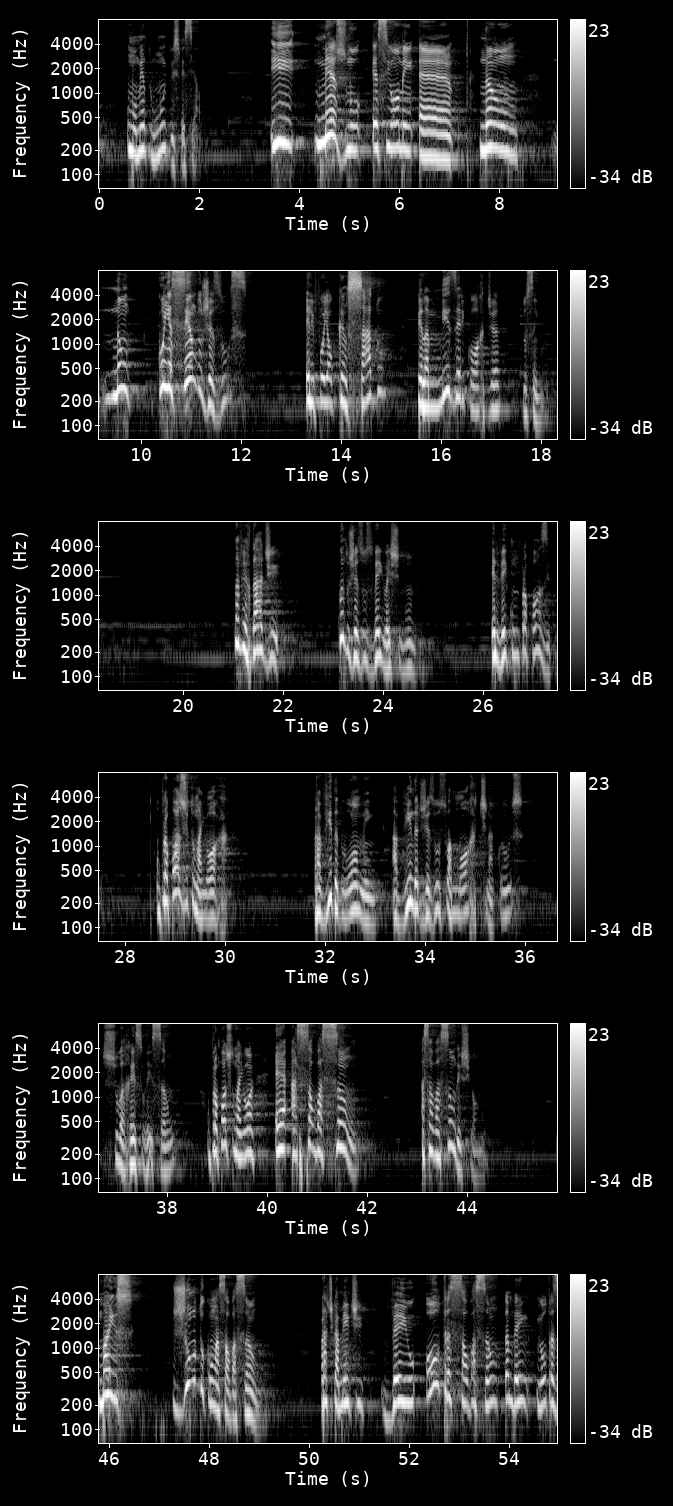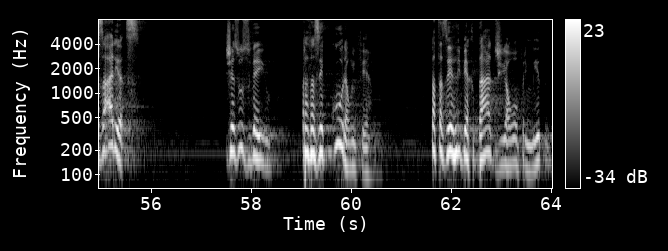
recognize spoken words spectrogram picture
um momento muito especial. E mesmo esse homem é, não, não conhecendo Jesus, ele foi alcançado pela misericórdia do Senhor. Na verdade, quando Jesus veio a este mundo, ele veio com um propósito. O propósito maior para a vida do homem, a vinda de Jesus, sua morte na cruz, sua ressurreição. O propósito maior é a salvação, a salvação deste homem. Mas, junto com a salvação, praticamente veio outra salvação também em outras áreas. Jesus veio para trazer cura ao enfermo, para trazer liberdade ao oprimido,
